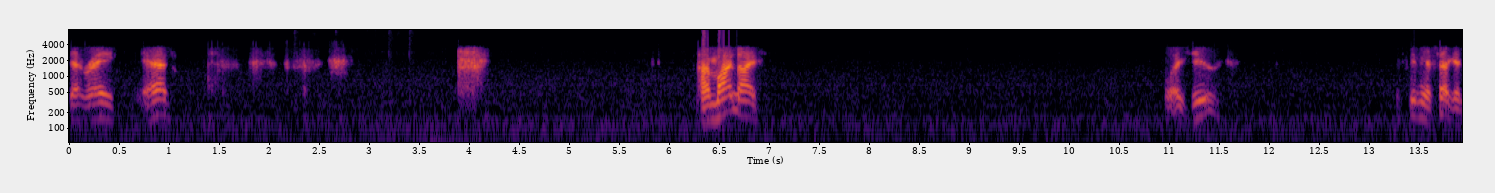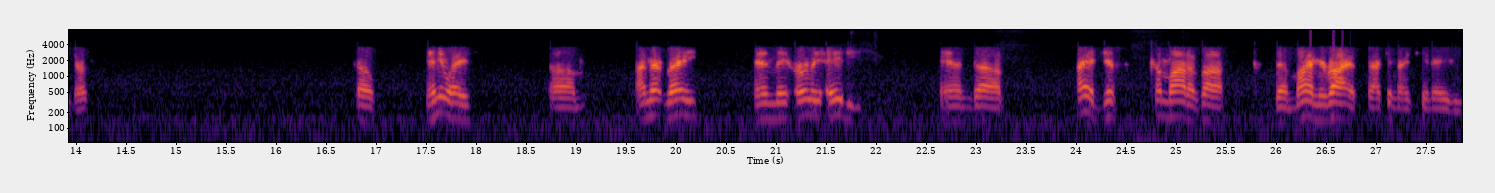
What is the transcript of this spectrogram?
that Ray had on my life was huge. Just give me a second, Justin. So, anyways, um, I met Ray in the early '80s, and uh, I had just come out of uh, the Miami riots back in 1980.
